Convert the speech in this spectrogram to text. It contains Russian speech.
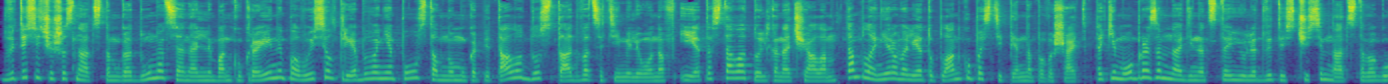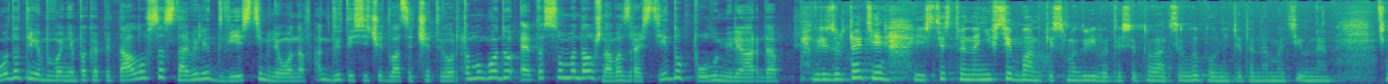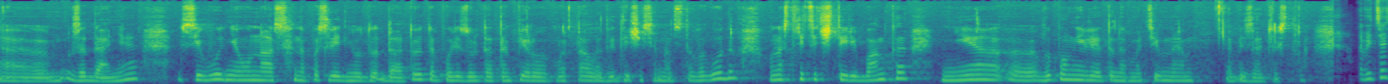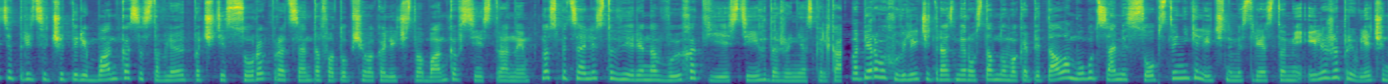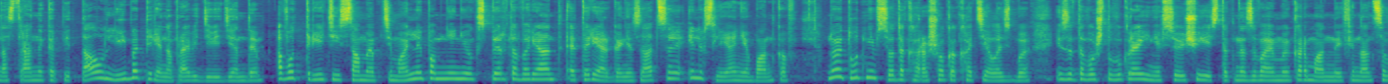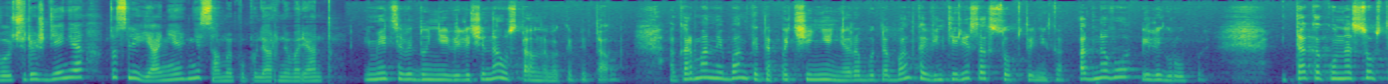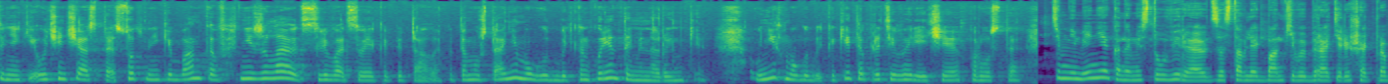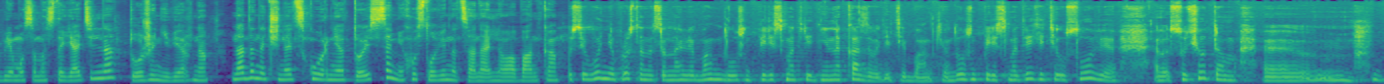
В 2016 году Национальный банк Украины повысил требования по уставному капиталу до 120 миллионов, и это стало только началом. Там планировали эту планку постепенно повышать. Таким образом, на 11 июля 2017 года требования по капиталу составили 200 миллионов, а к 2024 году эта сумма должна возрасти до полумиллиарда. В результате, естественно, не все банки смогли в этой ситуации выполнить это нормативное э, задание. Сегодня Сегодня у нас на последнюю дату, это по результатам первого квартала 2017 года, у нас 34 банка не э, выполнили это нормативное обязательство. А ведь эти 34 банка составляют почти 40% от общего количества банков всей страны. Но специалист уверена, выход есть, и их даже несколько. Во-первых, увеличить размер уставного капитала могут сами собственники личными средствами или же привлечь иностранный капитал, либо перенаправить дивиденды. А вот третий, самый оптимальный, по мнению эксперта, вариант – это реорганизация или слияние банков. Но и тут не все так хорошо, как хотелось бы. Из-за того, что в Украине все еще есть так называемые карманные финансовые учреждения, то слияние не самый популярный вариант. Имеется в виду не величина уставного капитала, а карманный банк – это подчинение работы банка в интересах собственника, одного или группы. И так как у нас собственники, очень часто собственники банков не желают сливать свои капиталы, потому что они могут быть конкурентами на рынке, у них могут быть какие-то противоречия просто. Тем не менее, экономисты уверяют, заставлять банки выбирать и решать проблему самостоятельно тоже неверно. Надо начинать с корня, то есть с самих условий Национального банка. Сегодня просто Национальный банк должен пересмотреть, не наказывать эти банки, он должен пересмотреть эти условия э, с учетом э,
